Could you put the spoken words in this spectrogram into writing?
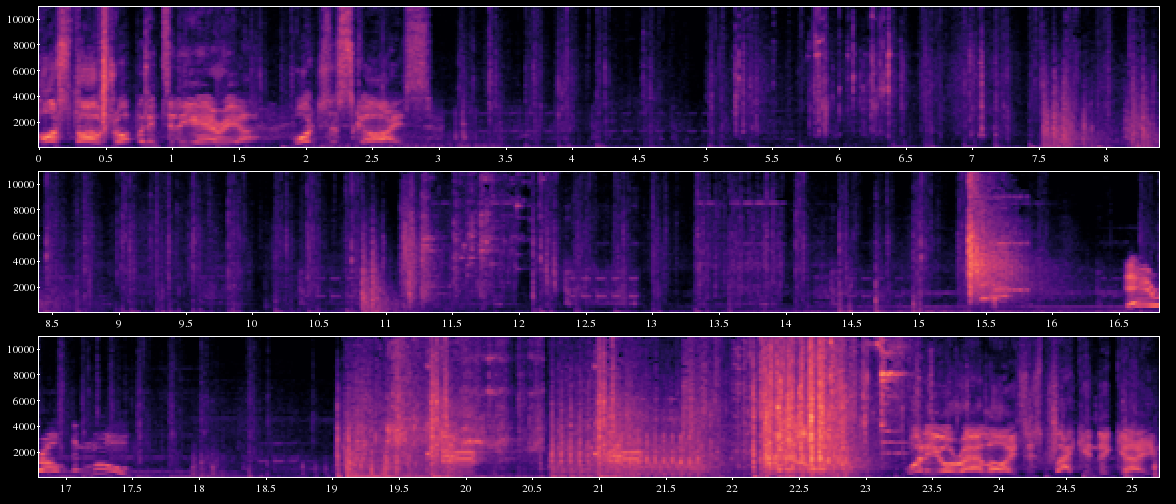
Hostile dropping into the area. Watch the skies. They're on the move. One of your allies is back in the game.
